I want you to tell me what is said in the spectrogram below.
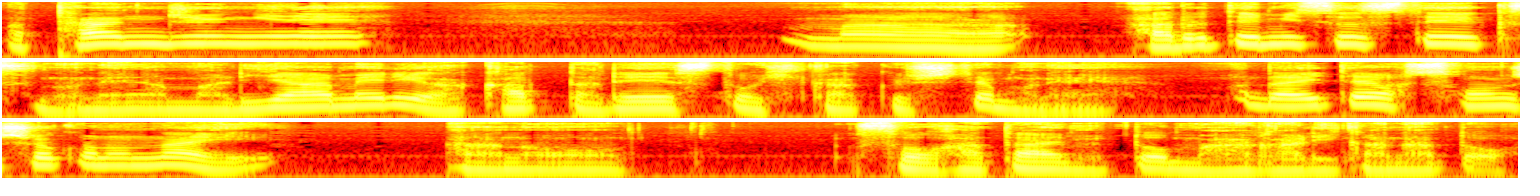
まあ、単純にね、まあ、アルテミスステークスのね、まあ、リア・メリが勝ったレースと比較してもね、まあ、大体遜色のないあの走破タイムと曲がりかなと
